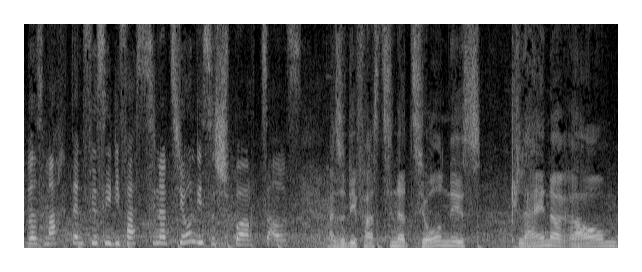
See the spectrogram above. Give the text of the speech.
Was macht denn für Sie die Faszination dieses Sports aus? Also die Faszination ist kleiner Raum,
